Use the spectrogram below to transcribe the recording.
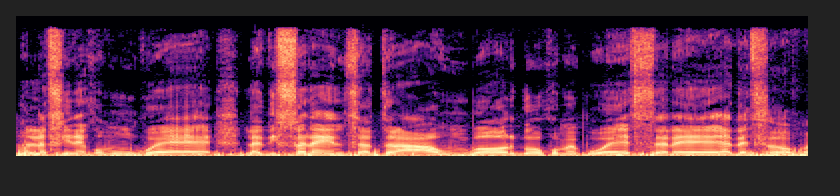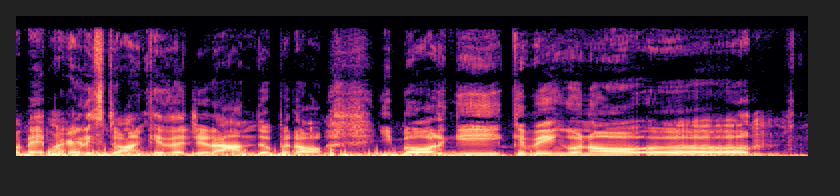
alla fine comunque la differenza differenza tra un borgo come può essere, adesso vabbè magari sto anche esagerando, però i borghi che vengono... Uh,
